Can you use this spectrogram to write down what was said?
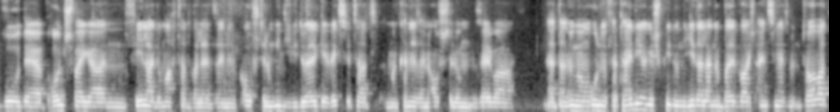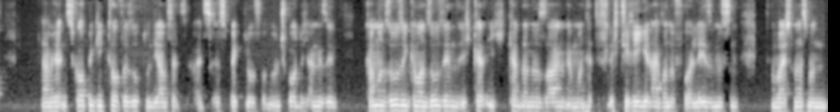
wo der Braunschweiger einen Fehler gemacht hat, weil er seine Aufstellung individuell gewechselt hat. Man kann ja seine Aufstellung selber, er hat dann irgendwann mal ohne Verteidiger gespielt und jeder lange Ball war ich 1 1 mit dem Torwart. Dann habe ich halt einen Scorpion Kick Tor versucht und die haben es als, als respektlos und unsportlich angesehen. Kann man so sehen, kann man so sehen. Ich kann, ich kann dann nur sagen, man hätte vielleicht die Regeln einfach nur vorher lesen müssen. Dann weiß man, dass man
